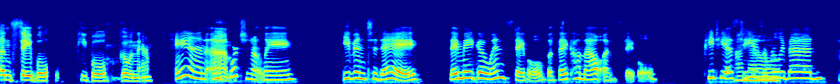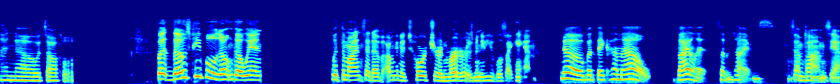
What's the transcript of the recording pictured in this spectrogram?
unstable people going there. And um, unfortunately, um, even today, they may go in stable, but they come out unstable. PTSD is a really bad. I know it's awful. But those people don't go in with the mindset of I'm going to torture and murder as many people as I can. No, but they come out violent sometimes. Sometimes, yeah.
